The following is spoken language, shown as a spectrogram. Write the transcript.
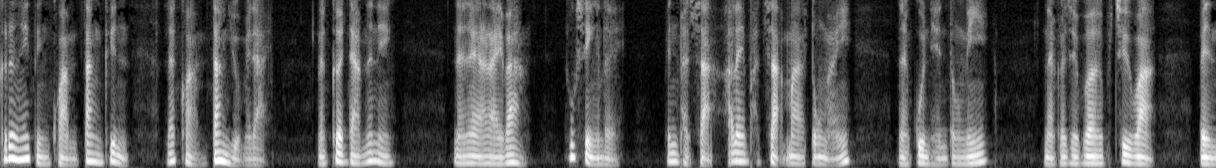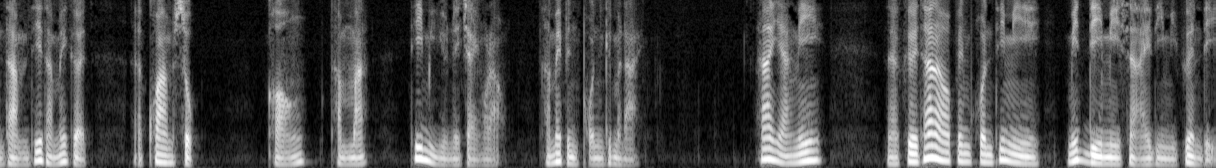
เครื่องให้ถึงความตั้งขึ้น และความตั้งอยู่ไม่ได้นะเกิดดับนั่นเองในอะไรบ้าง ทุกสิ่งเลย เป็นผัสสะอะไรผัสสะมาตรงไหนนะคุณเห็นตรงนี้ นะก็จะเพื่อชื่อว่าเป็นธรรมที่ทำให้เกิดความสุขของธรรมะที่มีอยู่ในใจของเราทำให้เป็นผลขึ้นมาได้ห้าอย่างนี้นะคือถ้าเราเป็นคนที่มีมิตรดีมีสายดีมีเพื่อนดี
